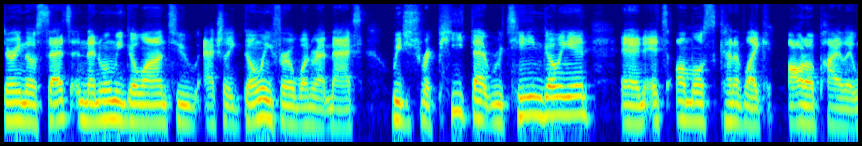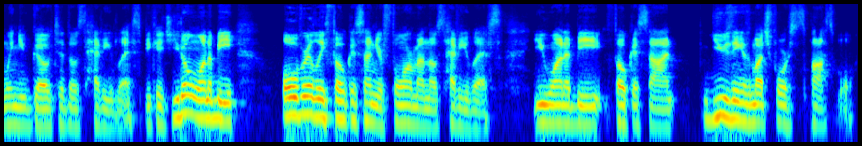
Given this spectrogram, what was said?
during those sets. And then when we go on to actually going for a one rep max, we just repeat that routine going in. And it's almost kind of like autopilot when you go to those heavy lifts because you don't want to be overly focused on your form on those heavy lifts. You want to be focused on using as much force as possible.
